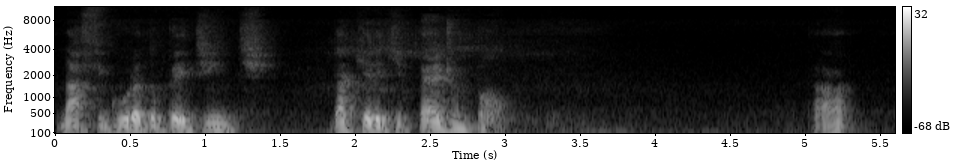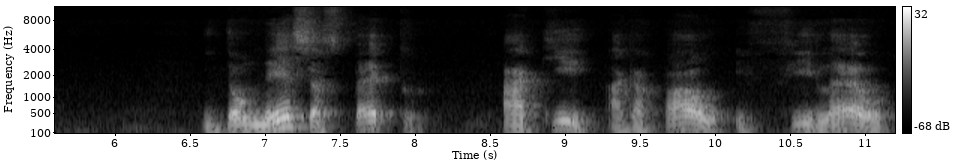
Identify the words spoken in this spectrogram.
na figura do pedinte, daquele que pede um pão. Tá? Então, nesse aspecto, aqui, agapau e filéu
